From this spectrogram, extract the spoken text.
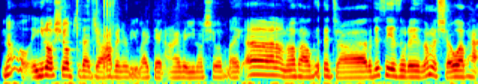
No, and you don't show up to that job interview like that either. You don't show up like, oh, I don't know if I'll get the job. It just is what it is. I'm gonna show up, how,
